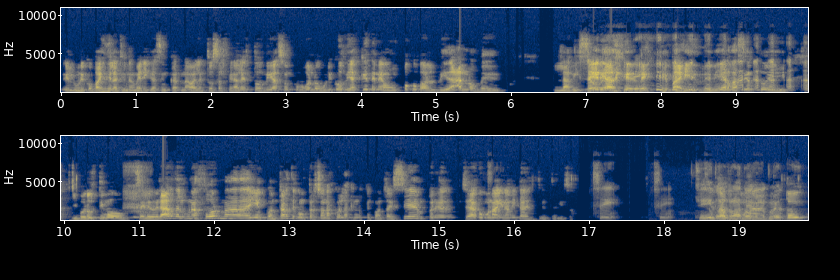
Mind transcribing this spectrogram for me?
el único país de Latinoamérica sin carnaval, entonces al final estos días son como los únicos días que tenemos un poco para olvidarnos de, la miseria de, este país de mierda, ¿cierto? Y, y, por último, celebrar de alguna forma y encontrarte con personas con las que no te encontráis siempre, sea como una dinámica distinta, quizás. Sí, sí. Sí, todo el rato. Yo estoy,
